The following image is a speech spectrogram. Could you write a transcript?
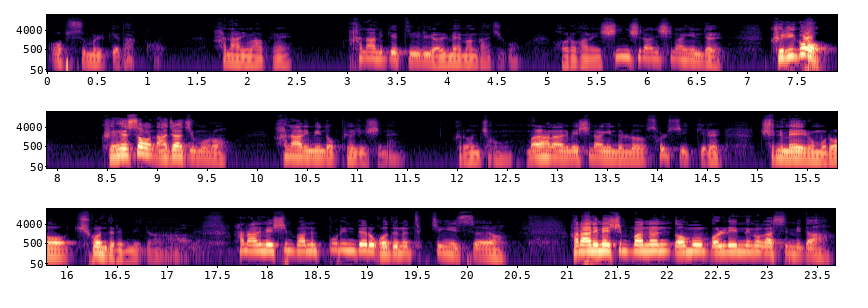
없음을 깨닫고 하나님 앞에 하나님께 드릴 열매만 가지고 걸어가는 신실한 신앙인들 그리고 그래서 낮아짐으로 하나님이 높여주시는 그런 정말 하나님의 신앙인들로 설 수 있기를 주님의 이름으로 축원드립니다. 하나님의 심판은 뿌린 대로 거두는 특징이 있어요. 하나님의 심판은 너무 멀리 있는 것 같습니다.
